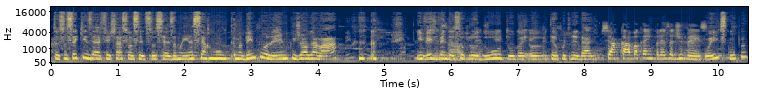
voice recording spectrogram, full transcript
Então, se você quiser fechar suas redes sociais amanhã, você arruma um tema bem polêmico e joga lá. em vez de vender o seu produto ou, ou ter oportunidade. Você acaba com a empresa de vez. Oi, desculpa.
